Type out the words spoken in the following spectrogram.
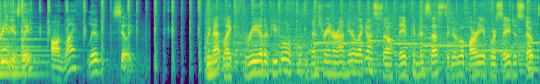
Previously on Life Live Silly. We met like three other people just adventuring around here like us, so they've convinced us to go to a party. Of course, Sage is stoked.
